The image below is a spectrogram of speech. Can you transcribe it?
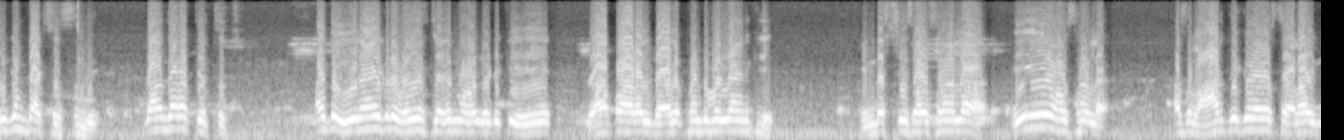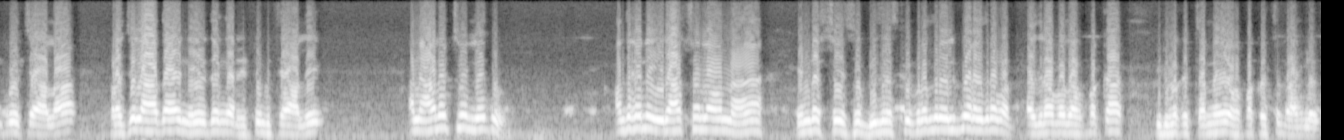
ఇన్కమ్ ట్యాక్స్ వస్తుంది దాని ద్వారా తీర్చొచ్చు. అయితే ఈ నాయకుడు వైఎస్ జగన్మోహన్ రెడ్డికి వ్యాపారాలు డెవలప్మెంట్ వల్ల ఆయనకి. ఇండస్ట్రీస్ అవసరం లే ఏం అవసరంలా. అసలు ఆర్థిక వ్యవస్థ ఎలా ఇంప్రూవ్ చేయాలా? ప్రజల ఆదాయాన్ని ఏ విధంగా రెట్టింపు చేయాలి? అనే ఆలోచన లేదు. అందుకని ఈ రాష్ట్రంలో ఉన్న ఇండస్ట్రీస్ బిజినెస్ పీపుల్ అందరూ వెళ్ళిపోయారు హైదరాబాద్. హైదరాబాద్ ఒక పక్క ఇటు పక్క చెన్నై ఒక పక్క వచ్చి బెంగళూరు.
